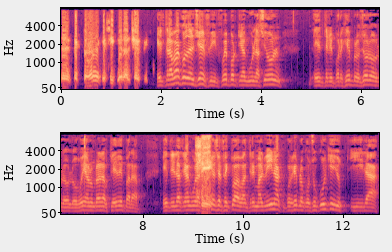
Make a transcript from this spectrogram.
se detectó de que sí, que era el Sheffield. ¿El trabajo del Sheffield fue por triangulación entre, por ejemplo, yo los lo, voy a nombrar a ustedes para, entre la triangulación que se efectuaba entre Malvinas, por ejemplo, con Sukulki y, y, la,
